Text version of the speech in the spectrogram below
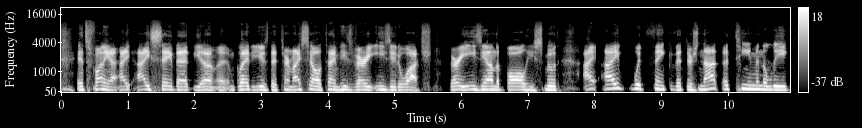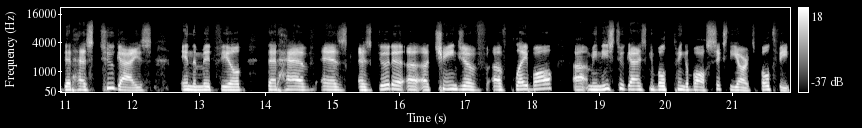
it's funny. I, I say that. Yeah, I'm glad you used that term. I say all the time he's very easy to watch, very easy on the ball. He's smooth. I, I would think that there's not a team in the league that has two guys in the midfield that have as as good a, a change of of play ball. Uh, I mean, these two guys can both ping a ball 60 yards, both feet.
